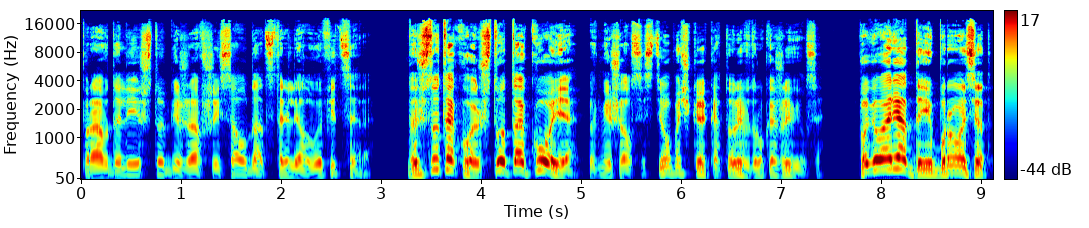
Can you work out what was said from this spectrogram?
Правда ли, что бежавший солдат стрелял в офицера? «Да что такое? Что такое?» — вмешался Степочка, который вдруг оживился. «Поговорят, да и бросят.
